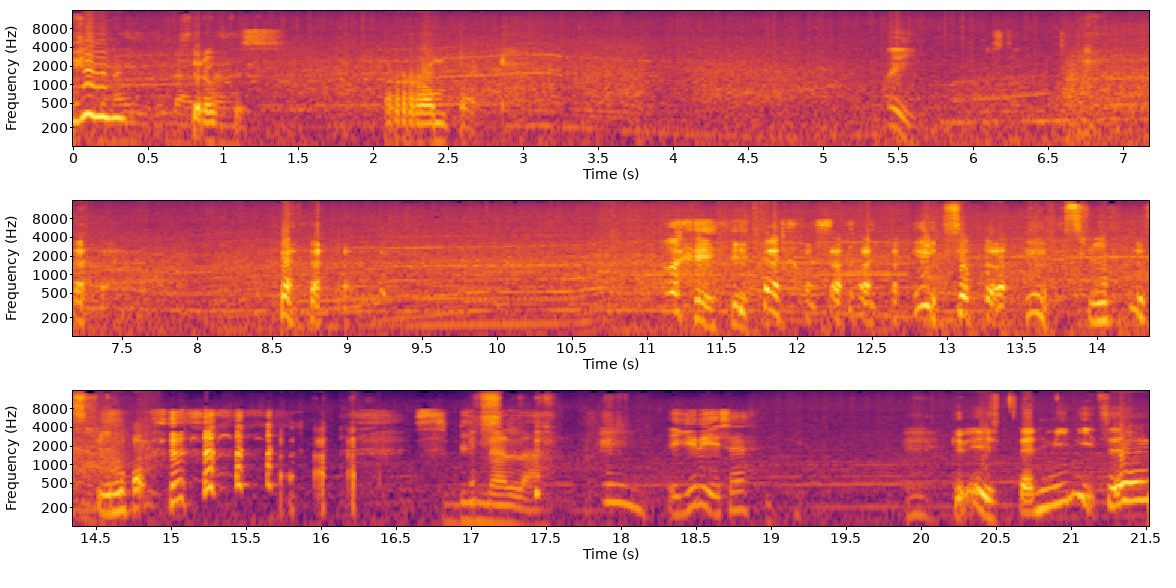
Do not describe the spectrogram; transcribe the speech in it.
Seru. Rompak. Oi, stop. Oi, spin, spin. Sebinalah. Eh, gerik saya. Kira eh 10 minutes eh.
